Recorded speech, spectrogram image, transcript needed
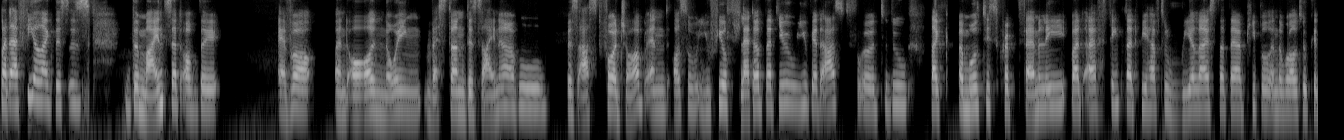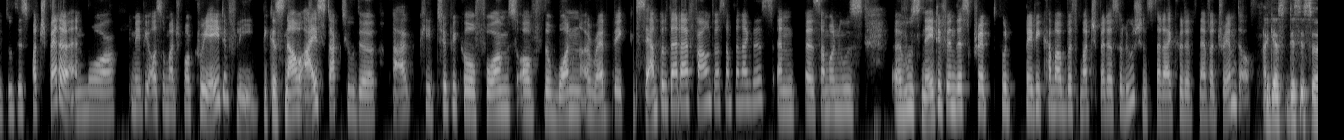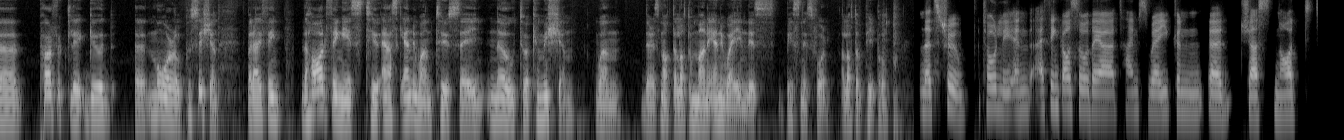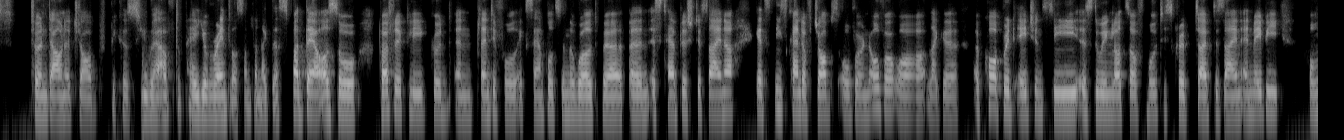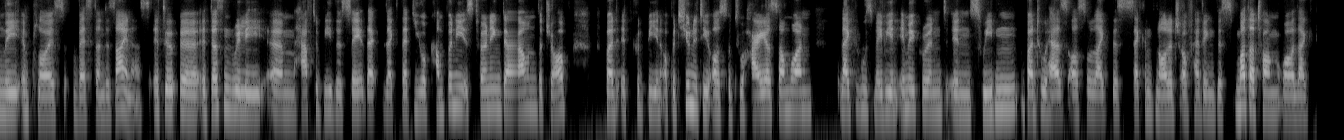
But I feel like this is the mindset of the ever and all knowing Western designer who is asked for a job and also you feel flattered that you you get asked for, to do like a multi-script family. But i think that we have to realize that there are people in the world who can do this much better and more maybe also much more creatively. Because now i stuck to the archetypical forms of the one arabic sample that i found or something like this. And uh, someone who's uh, who's native in this script could maybe come up with much better solutions that i could have never dreamed of i guess this is a perfectly good uh, moral position but I think the hard thing is to ask anyone to say no to a commission when there's not a lot of money anyway in this business for a lot of people. That's true, totally. And I think also there are times where you can uh, just not turn down a job because you have to pay your rent or something like this. But there are also perfectly good and plentiful examples in the world where an established designer gets these kind of jobs over and over, or like a, a corporate agency is doing lots of multi-script type design and maybe only employs Western designers. It uh, it doesn't really um, have to be the same that like that your company is turning down the job but it could be an opportunity also to hire someone like who's maybe an immigrant in Sweden, but who has also like this second knowledge of having this mother tongue or like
